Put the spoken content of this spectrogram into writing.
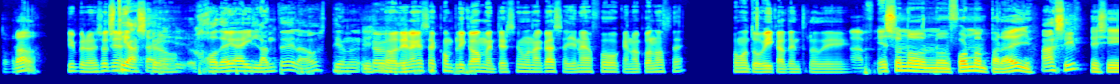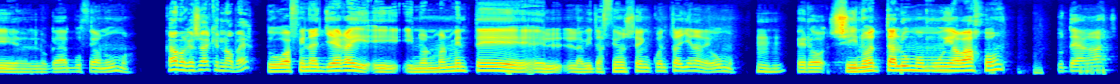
100 grados. Sí, pero eso tiene, Hostia, o sea, pero, eh, joder, aislante de la hostia. ¿no? Sí. Claro. pero tiene que ser complicado meterse en una casa llena de fuego que no conoces. ¿Cómo te ubicas dentro de...? Eso no nos informan para ello. Ah, sí. Sí, sí, lo que es buceo en humo. Claro, porque eso es que no ves. Tú al final llegas y, y- y normalmente el- la habitación se encuentra llena de humo. Pero si no está el humo muy abajo, tú te agachas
